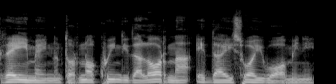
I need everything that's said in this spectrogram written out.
Greymane tornò quindi da Lorna e dai suoi uomini,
